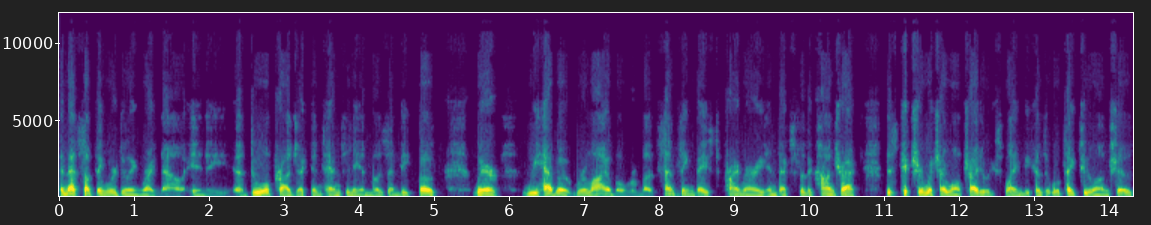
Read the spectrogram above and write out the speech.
And that's something we're doing right now in a, a dual project in Tanzania and Mozambique both, where we have a reliable remote sensing-based primary index for the contract. This picture, which I won't try to explain because it will take too long, shows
